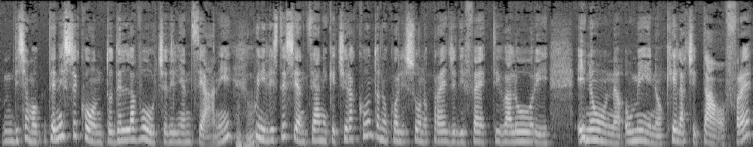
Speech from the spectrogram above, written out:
diciamo, tenesse conto della voce degli anziani, uh-huh. quindi gli stessi anziani che ci raccontano quali sono pregi, difetti, valori e non o meno che la città offre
